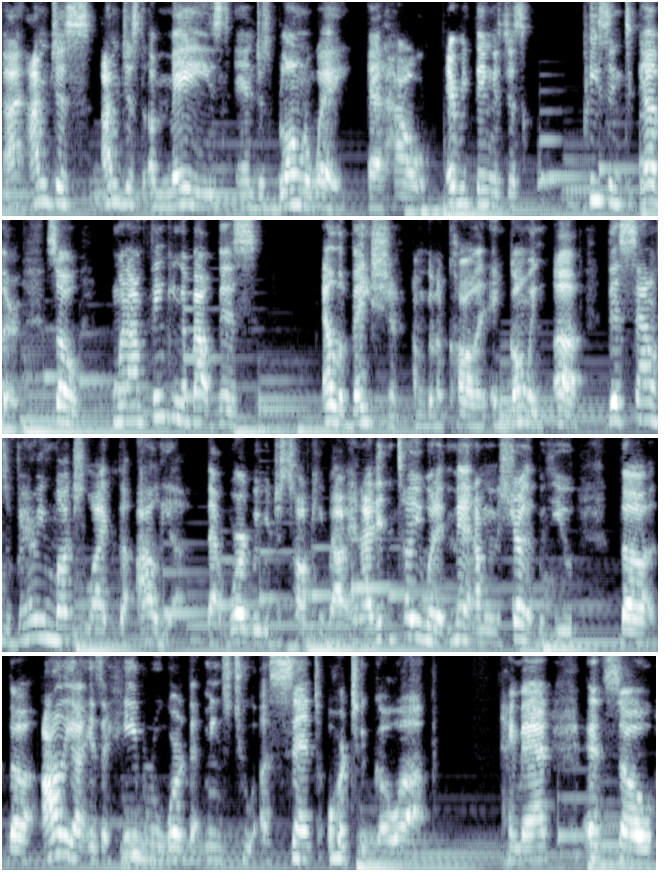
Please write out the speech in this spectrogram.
I, I'm just, I'm just amazed and just blown away at how everything is just piecing together. So when I'm thinking about this elevation, I'm going to call it, and going up, this sounds very much like the Aliyah, that word we were just talking about. And I didn't tell you what it meant. I'm going to share that with you the the aliyah is a Hebrew word that means to ascend or to go up. Amen. And so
